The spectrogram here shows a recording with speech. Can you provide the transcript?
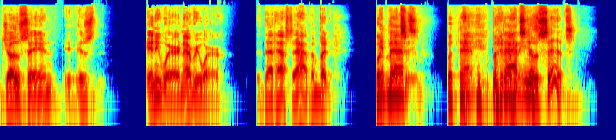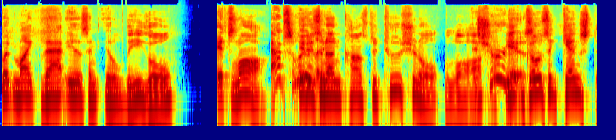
Joe's saying is anywhere and everywhere that has to happen. But but it makes that's but that but, but it that makes no sense. but Mike, that is an illegal It's law. absolutely It is an unconstitutional law. It Sure it it is. goes against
